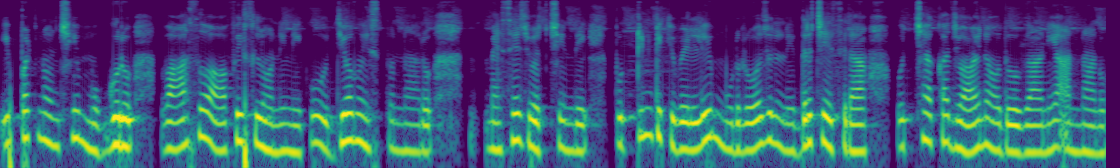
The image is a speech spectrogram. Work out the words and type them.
ఇప్పటి నుంచి ముగ్గురు వాసు ఆఫీస్లోని నీకు ఉద్యోగం ఇస్తున్నారు. మెసేజ్ వచ్చింది పుట్టింటికి వెళ్ళి మూడు రోజులు నిద్ర చేసిరా వచ్చాక జాయిన్ అవుదు కానీ అన్నాను.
